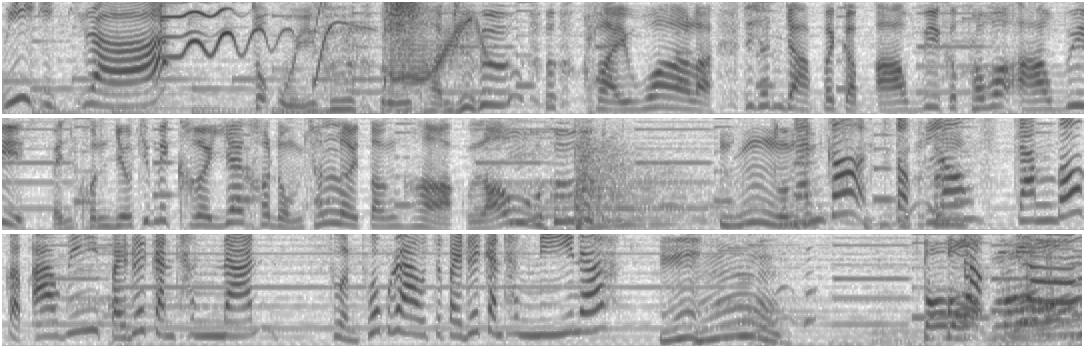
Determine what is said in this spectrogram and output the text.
วี่อีกเหรอ เจ้าอุ๋ยรู้ทันใครว่าล่ะ ที่ฉันอยากไปกับอาวีก็เพราะว่าอาวีเป็นคนเดียวที่ไม่เคยแย่งขนมฉันเลยต่างหากเล่าอืมงั้นก็ตกลงจัมโบ้กับอาวี่ไปด้วยกันทั้งนั้น ส่วนพวกเราจะไปด้วยกันทางนี้นะอืมอืมตกลง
